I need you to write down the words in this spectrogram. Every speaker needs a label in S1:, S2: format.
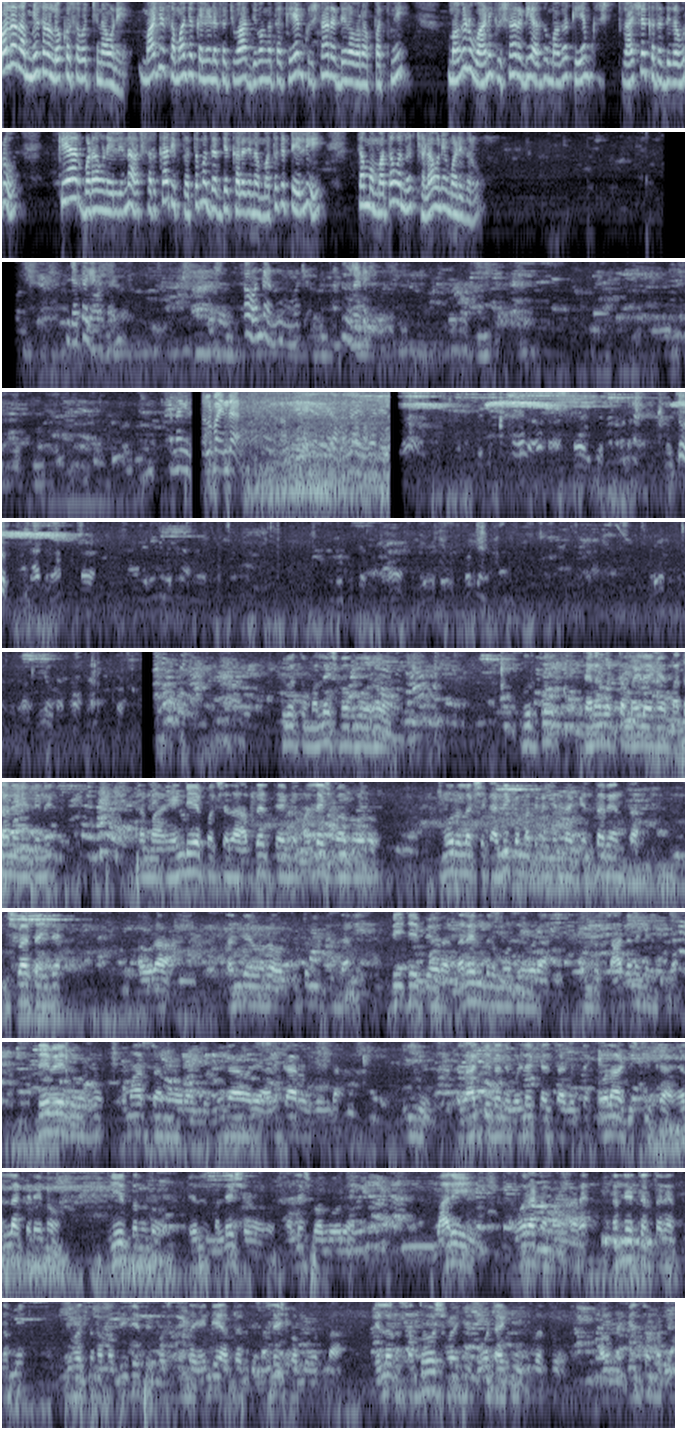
S1: ಕೋಲಾರ ಮೀಸಲು ಲೋಕಸಭಾ ಚುನಾವಣೆ. ಮಾಜಿ ಸಮಾಜ ಕಲ್ಯಾಣ ಸಚಿವ ದಿವಂಗತ ಕೆ ಎಂ ಕೃಷ್ಣಾರೆಡ್ಡಿರವರ ಪತ್ನಿ, ಮಗಳು ವಾಣಿ ಕೃಷ್ಣಾರೆಡ್ಡಿ ಹಾಗೂ ಮಗ ಕೆ ಎಂ ರಾಜಶೇಖರ ರೆಡ್ಡಿರವರು ಕೆಆರ್ ಬಡಾವಣೆಯಲ್ಲಿನ ಸರ್ಕಾರಿ ಪ್ರಥಮ ದರ್ಜೆ ಕಾಲೇಜಿನ ಮತಗಟ್ಟೆಯಲ್ಲಿ ತಮ್ಮ ಮತವನ್ನು ಚಲಾವಣೆ ಮಾಡಿದರು. ಚೆನ್ನಾಗಿದೆ
S2: ಸ್ವಲ್ಪ ಹಿಂದೆ. ಒಂಚೂರು
S3: ಇವತ್ತು ಮಲ್ಲೇಶ್ ಬಾಬು ಅವರು ಗುರುತು ತೆನಮಟ್ಟ ಮಹಿಳೆಗೆ ಮತ ನೀಡಿದ್ದೀನಿ. ನಮ್ಮ ಎನ್ ಡಿ ಎ ಪಕ್ಷದ ಅಭ್ಯರ್ಥಿಯಾಗಿ ಮಲ್ಲೇಶ್ ಬಾಬು ಅವರು ಮೂರು ಲಕ್ಷಕ್ಕೆ ಅಧಿಕ ಮತಗಳಿಂದ ಗೆಲ್ತಾರೆ ಅಂತ ವಿಶ್ವಾಸ ಇದೆ. ಅವರ ತಂದೆಯವರು ಅವ್ರ ಕುಟುಂಬದಿಂದ ಬಿ ಜೆ ಪಿಯವರ ನರೇಂದ್ರ ಮೋದಿಯವರ ಒಂದು ಸಾಧನೆಗಳಿಂದ ದೇವೇಗೌಡರು, ಕುಮಾರಸ್ವಾಮಿ ಅವರ ಒಂದು ನೀರಾವರಿ ಅಧಿಕಾರದಿಂದ ಈ ರಾಜ್ಯದಲ್ಲಿ ಒಳ್ಳೆ ಕೆಲಸ ಆಗುತ್ತೆ. ಕೋಲಾರ ಡಿಸ್ಟಿಕ್ ಎಲ್ಲ ಕಡೆನೂ ನೀರು ತಂದು ಎಲ್ ಮಲ್ಲೇಶ್ ಮಲ್ಲೇಶ್ ಬಾಬು ಅವರು ಭಾರಿ ಹೋರಾಟ ಮಾಡ್ತಾರೆ. ತಂದೆ ತರ್ತಾರೆ ಅಂತ ನಂಬಿ ಇವತ್ತು ನಮ್ಮ ಬಿ ಜೆ ಪಿ ಪಕ್ಷದಿಂದ ಎನ್ ಡಿ ಎ ಅಭ್ಯರ್ಥಿ ಮಲ್ಲೇಶ್ ಬಾಬು ಅವ್ರನ್ನ ಎಲ್ಲರೂ ಸಂತೋಷವಾಗಿ ಓಟ್ ಹಾಕಿ ಇವತ್ತು ಅವ್ರನ್ನ ಕೆಲಸ ಮಟ್ಟಿಗೆ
